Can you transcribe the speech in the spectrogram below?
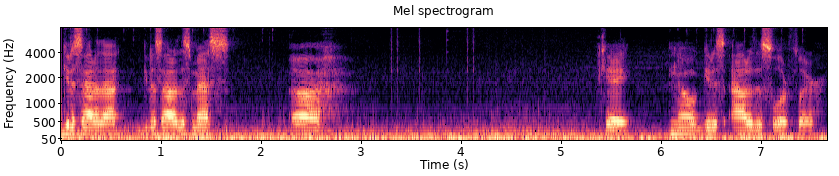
Get us out of that. Get us out of this mess. Uh. Okay. No, get us out of the solar flare.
